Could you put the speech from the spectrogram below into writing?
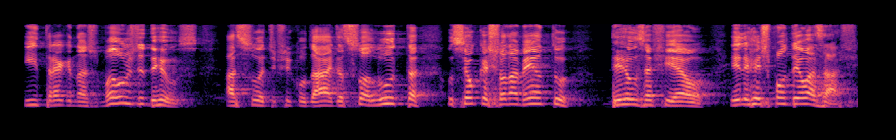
e entregue nas mãos de Deus a sua dificuldade, a sua luta, o seu questionamento. Deus é fiel. Ele respondeu a Azaf.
